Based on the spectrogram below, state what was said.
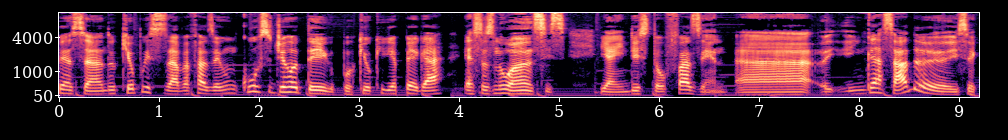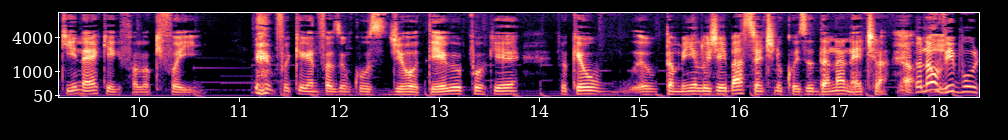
pensando que eu precisava fazer um curso de roteiro, porque eu queria pegar essas nuances, e ainda estou fazendo. Ah, engraçado isso aqui, né? Que ele falou que foi, foi querendo fazer um curso de roteiro, porque, porque eu, eu também elogiei bastante no coisa da Nanette lá. Não, eu não e- vi Bo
